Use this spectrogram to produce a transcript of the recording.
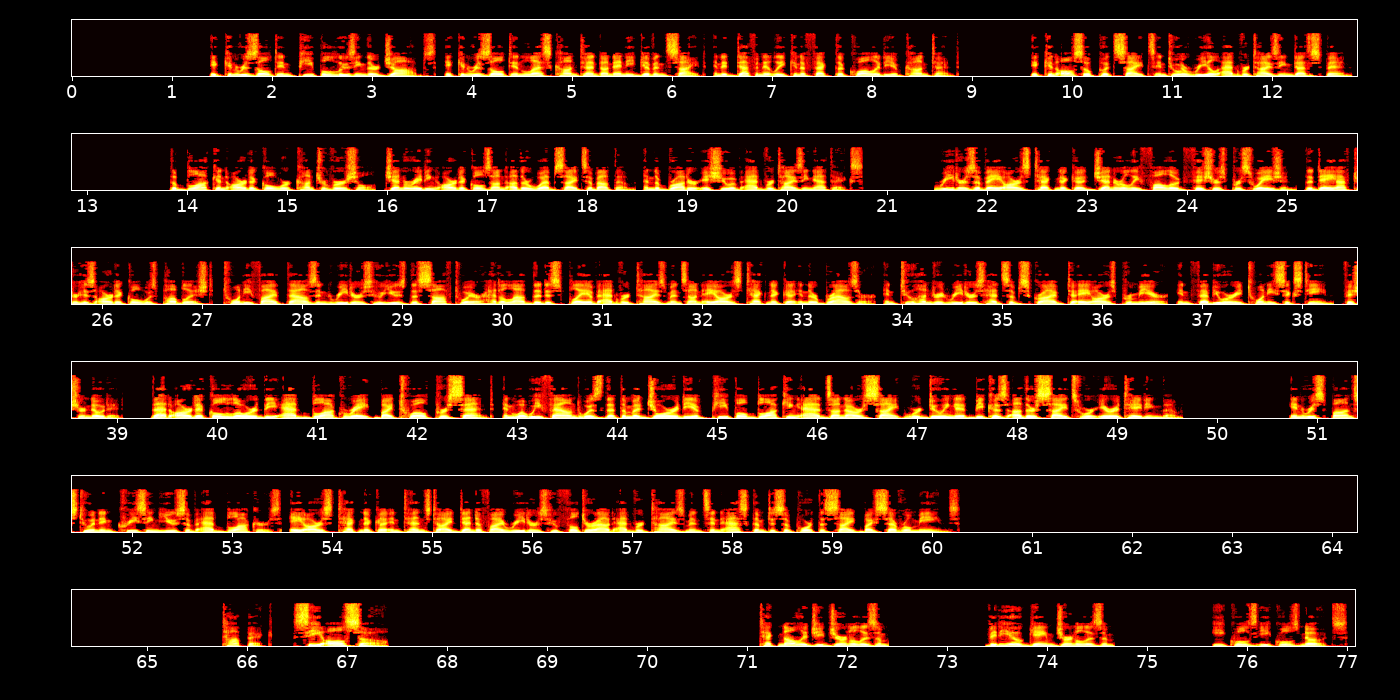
It can result in people losing their jobs, it can result in less content on any given site, and it definitely can affect the quality of content. It can also put sites into a real advertising death spin. The block and article were controversial, generating articles on other websites about them, and the broader issue of advertising ethics. Readers of Ars Technica generally followed Fisher's persuasion. The day after his article was published, 25,000 readers who used the software had allowed the display of advertisements on Ars Technica in their browser, and 200 readers had subscribed to Ars Premier. In February 2016, Fisher noted, that article lowered the ad block rate by 12%, and what we found was that the majority of people blocking ads on our site were doing it because other sites were irritating them. In response to an increasing use of ad blockers, Ars Technica intends to identify readers who filter out advertisements and ask them to support the site by several means. See also Technology journalism. Video game journalism. Notes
